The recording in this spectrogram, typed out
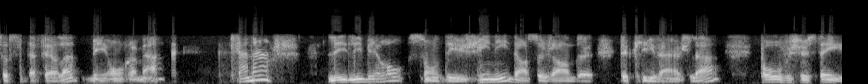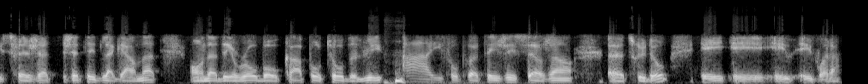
sur cette affaire-là, mais on remarque, ça marche. Les libéraux sont des génies dans ce genre de, clivage-là. Pauvre Justin, il se fait jeter de la garnotte. On a des Robocop autour de lui. Ah, il faut protéger Sergent euh, Trudeau. Et, voilà,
